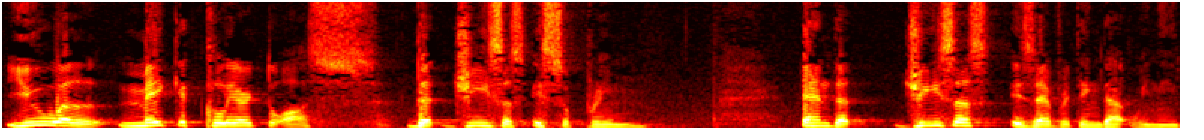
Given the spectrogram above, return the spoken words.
you will make it clear to us that Jesus is supreme and that Jesus is everything that we need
